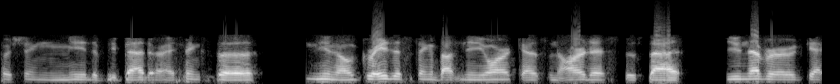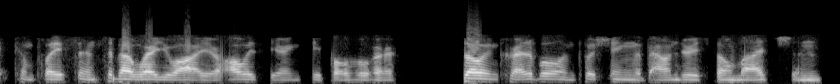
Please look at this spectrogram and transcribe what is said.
pushing me to be better. I think the you know, greatest thing about New York as an artist is that you never get complacent about where you are. You're always hearing people who are so incredible and pushing the boundaries so much and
